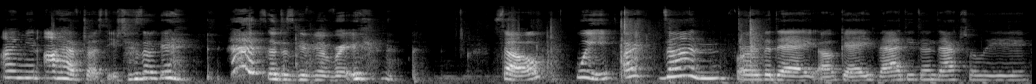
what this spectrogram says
I mean, I have trust issues, okay? so just give me a break. so, we are done for the day, okay? That didn't actually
